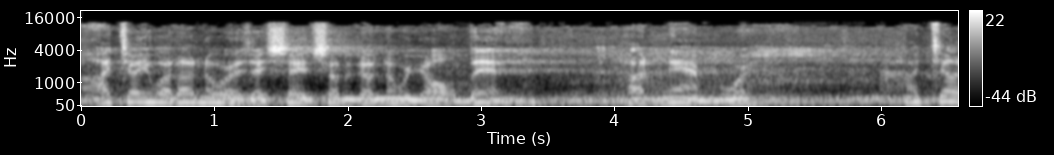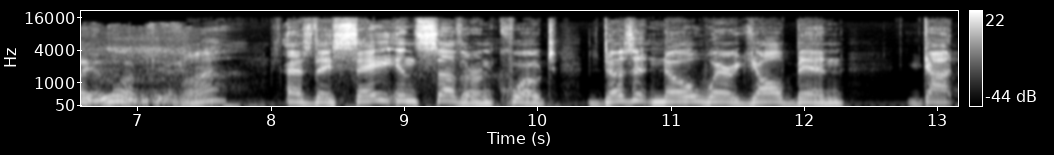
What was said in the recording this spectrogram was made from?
I tell you what, I don't know where, as they say in Southern, don't know where y'all been. Hot damn, boy. I tell you, look, As they say in Southern, quote, doesn't know where y'all been. Got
